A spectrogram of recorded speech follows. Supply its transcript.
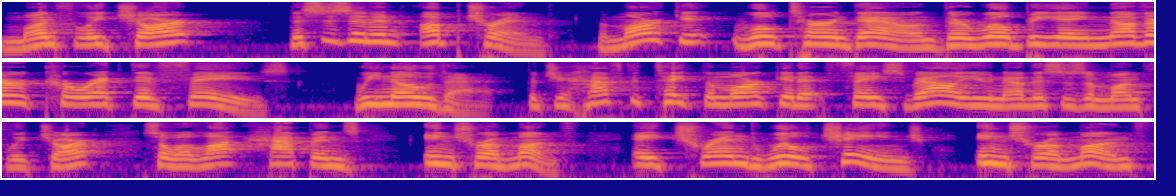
monthly chart. This is in an uptrend. The market will turn down. There will be another corrective phase. We know that. But you have to take the market at face value. Now, this is a monthly chart, so a lot happens intra month. A trend will change intra month,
